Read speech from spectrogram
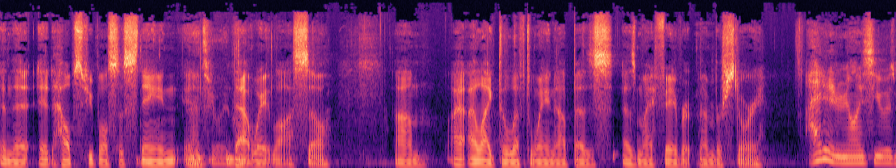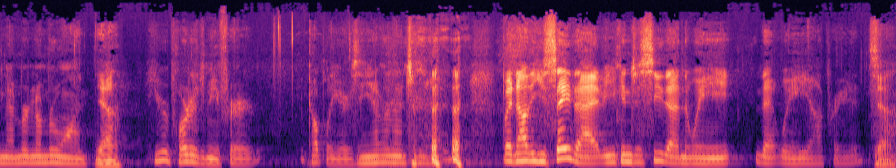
and that it helps people sustain in really that cool. weight loss. So um, I, I, like to lift wayne up as as my favorite member story. I didn't realize he was member number one. Yeah. He reported to me for a couple of years. And he never mentioned that but now that you say that you can just see that in the way he, that way he operated. So. yeah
